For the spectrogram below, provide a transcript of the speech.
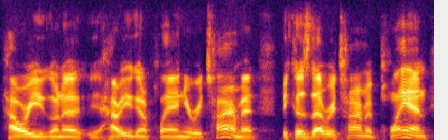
how are you going to how are you going to plan your retirement? Because that retirement plan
